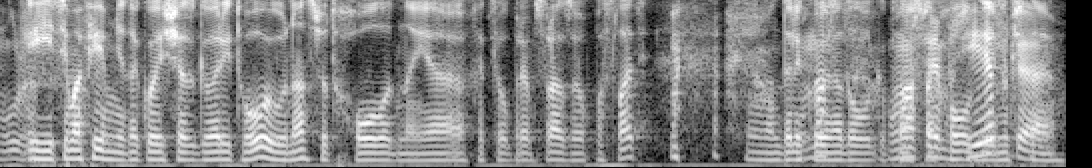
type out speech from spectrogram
ужас. И Тимофей мне такой сейчас говорит, ой, у нас что-то холодно, я хотел прям сразу его послать далеко и надолго. У нас прям резко,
